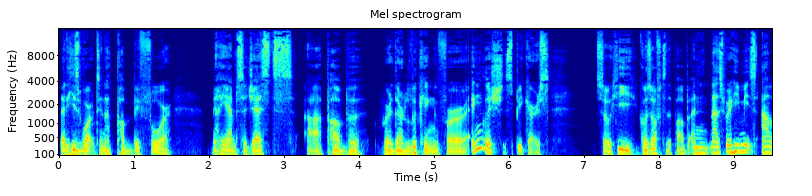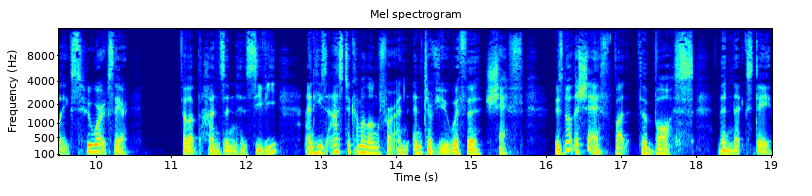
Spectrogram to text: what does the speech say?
that he's worked in a pub before. Miriam suggests a pub where they're looking for English speakers. So he goes off to the pub, and that's where he meets Alex, who works there. Philip hands in his CV, and he's asked to come along for an interview with the chef, who's not the chef, but the boss, the next day.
